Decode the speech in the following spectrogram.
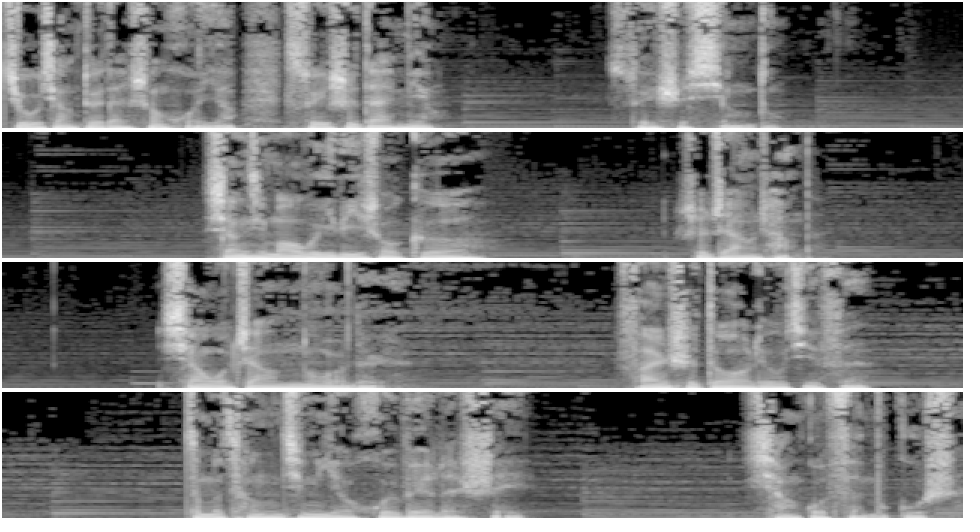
就像对待生活一样，随时待命，随时行动。想起毛不易的一首歌，是这样唱的：“像我这样懦弱的人，凡事都要留几分。怎么曾经也会为了谁，想过奋不顾身？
